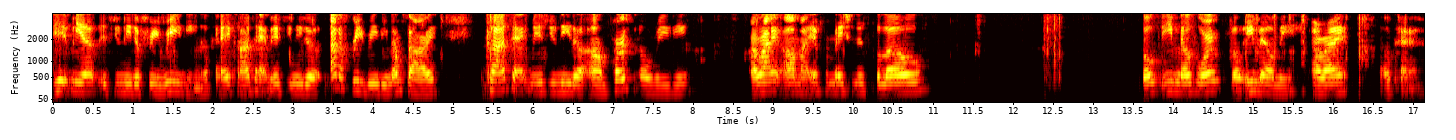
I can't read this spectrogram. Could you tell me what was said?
hit me up if you need a free reading. Okay, contact me if you need a not a free reading. I'm sorry. Contact me if you need a um, personal reading. All right, all my information is below. Both emails work, so email me. All right. Okay.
